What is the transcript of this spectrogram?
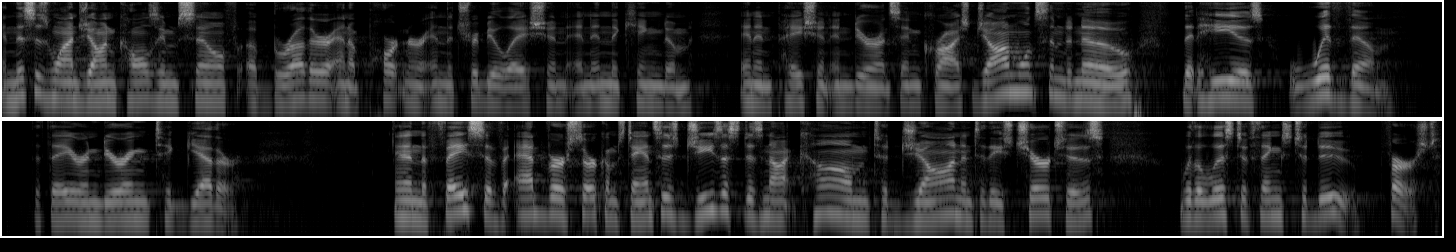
And this is why John calls himself a brother and a partner in the tribulation and in the kingdom and in patient endurance in Christ. John wants them to know that he is with them, that they are enduring together. And in the face of adverse circumstances, Jesus does not come to John and to these churches with a list of things to do first,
